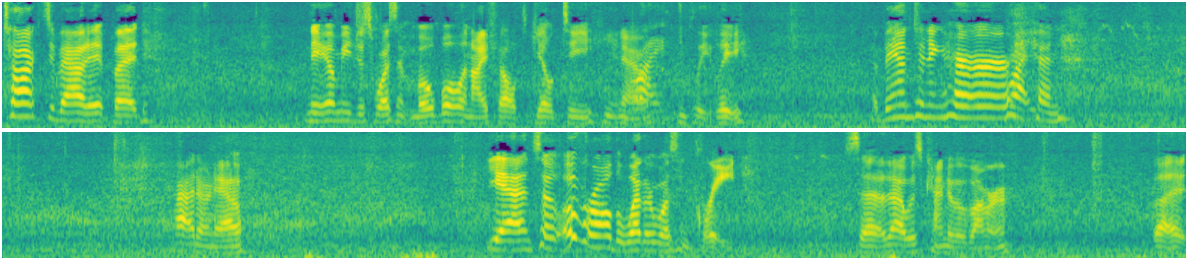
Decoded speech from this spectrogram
talked about it, but Naomi just wasn't mobile, and I felt guilty, you know, Right. completely abandoning her, Right. and I don't know. Yeah, and so overall the weather wasn't great, so that was kind of a bummer. But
